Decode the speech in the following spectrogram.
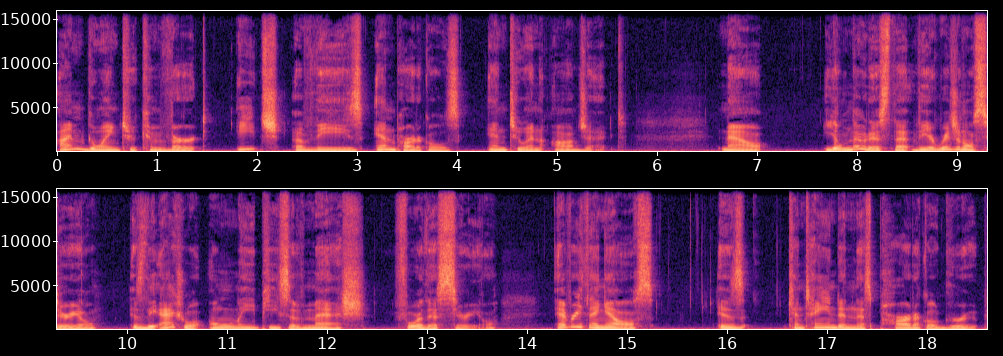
I'm going to convert each of these nParticles into an object. Now, you'll notice that the original cereal is the actual only piece of mesh for this cereal. Everything else is contained in this particle group,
